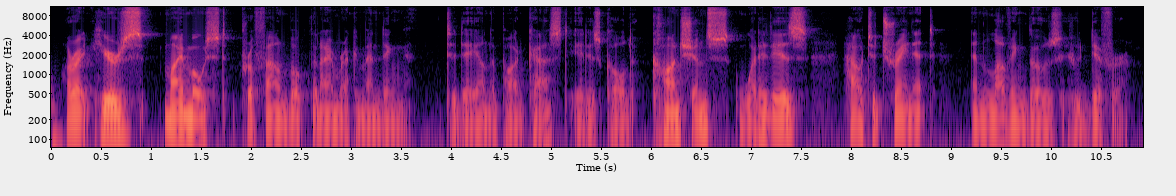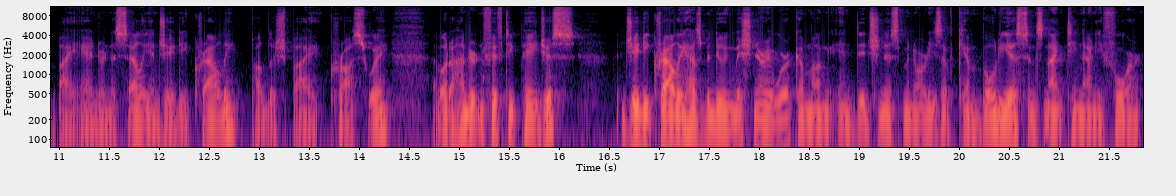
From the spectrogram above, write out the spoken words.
All right, here's my most profound book that I'm recommending today on the podcast. It is called Conscience What It Is, How to Train It, and Loving Those Who Differ by Andrew Naselli and J.D. Crowley, published by Crossway. About 150 pages. J.D. Crowley has been doing missionary work among indigenous minorities of Cambodia since 1994.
